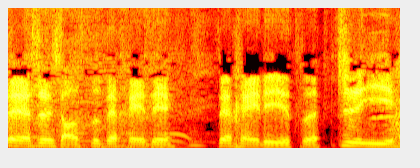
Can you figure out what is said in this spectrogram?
这也是小四最黑的、最黑的一次之一。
